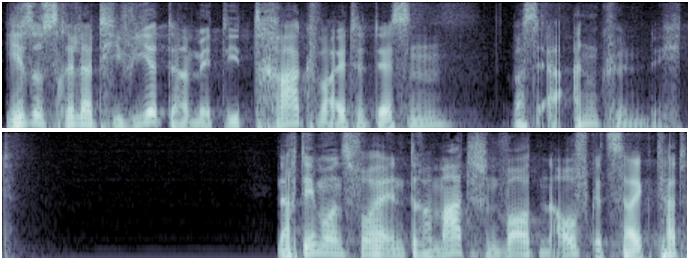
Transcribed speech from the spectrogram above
Jesus relativiert damit die Tragweite dessen, was er ankündigt. Nachdem er uns vorher in dramatischen Worten aufgezeigt hat,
